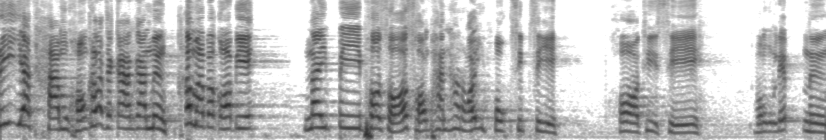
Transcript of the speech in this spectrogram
ริยธรรมของข้าราชการการเมืองเข้ามาประกอบอีก ในปีพศ 2564 ข้อที่ 4 วงเล็บหนึ่ง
